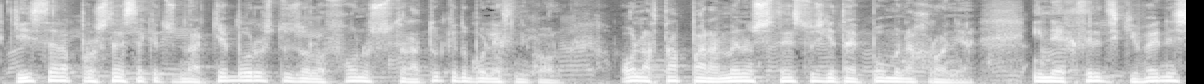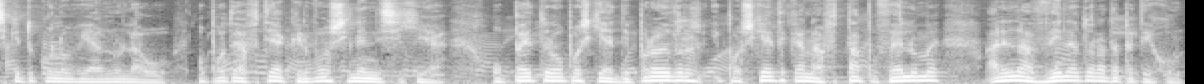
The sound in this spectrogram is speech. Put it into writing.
Και ύστερα προσθέστε και τους ναρκέμπορους, τους δολοφόνους του στρατού και των πολυεθνικών. Όλα αυτά παραμένουν στις θέσεις τους για τα επόμενα χρόνια. Είναι εχθροί της κυβέρνησης και του Κολομβιανού λαού. Οπότε αυτή ακριβώς είναι ανησυχία. Ο Πέτρο, όπως και η αντιπρόεδρος, υποσχέθηκαν αυτά που θέλουμε, αλλά είναι αδύνατο να τα πετύχουν.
